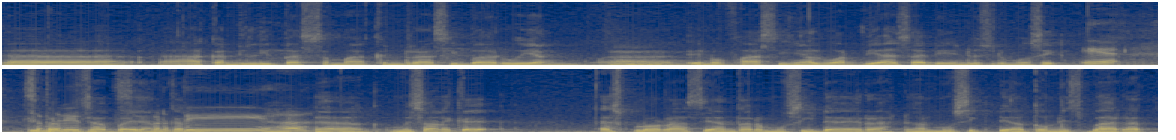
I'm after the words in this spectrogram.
uh, akan dilibas sama generasi baru yang uh, hmm. inovasinya luar biasa di industri musik. Iya. Kita seperti, bisa bayangkan, seperti, huh? uh, misalnya kayak eksplorasi antara musik daerah dengan musik diatonis barat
